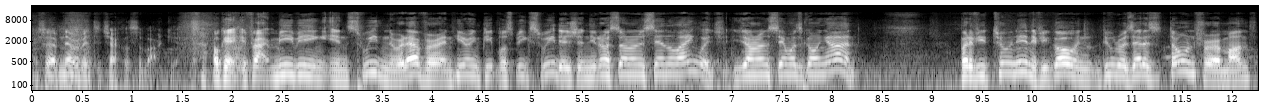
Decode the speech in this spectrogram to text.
Actually, I've never been to Czechoslovakia. Okay, if I, me being in Sweden or whatever and hearing people speak Swedish and you just don't understand the language, you don't understand what's going on. But if you tune in, if you go and do Rosetta Stone for a month,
